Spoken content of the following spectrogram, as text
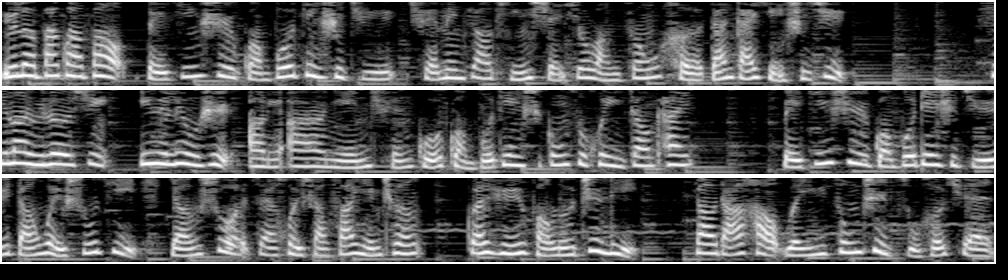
娱乐八卦报：北京市广播电视局全面叫停选秀网综和单改影视剧。新浪娱乐讯，一月六日，二零二二年全国广播电视工作会议召开。北京市广播电视局党委书记杨烁在会上发言称，关于网络治理，要打好文娱综治组合拳，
